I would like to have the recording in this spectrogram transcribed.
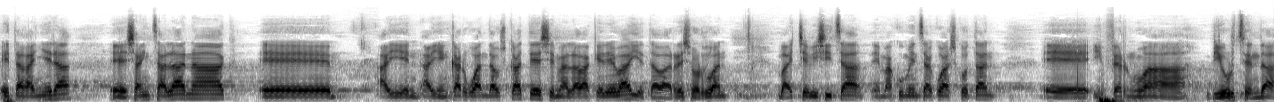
eta gainera, e, zaintza lanak, e, haien, haien karguan dauzkate, seme alabak ere bai, eta barrez, orduan, ba, etxe bizitza emakumentzako askotan, e, infernua bihurtzen da,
